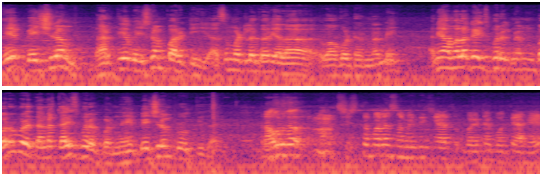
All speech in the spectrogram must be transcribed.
हे बेश्रम भारतीय बेश्रम पार्टी असं म्हटलं तर याला वागव ठरणार नाही. आणि आम्हाला काहीच फरक नाही. बरोबर आहे त्यांना काहीच फरक पडत नाही. हे बेश्रम प्रवृत्ती झाली. राहुल शिस्तपालन समितीची आज बैठक होते आहे.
